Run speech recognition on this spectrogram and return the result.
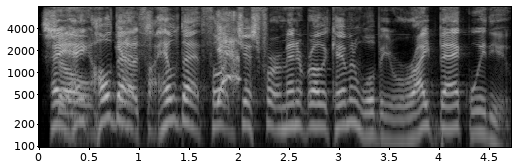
So, hey, hey, hold that, know, hold that thought yeah. just for a minute, brother Kevin. We'll be right back with you.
